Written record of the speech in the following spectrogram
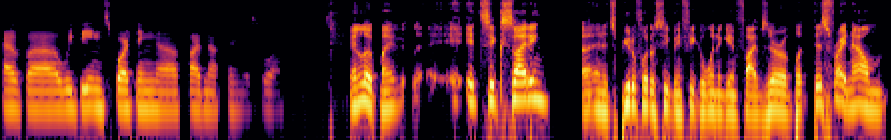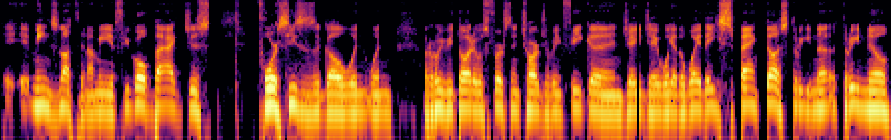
have we beaten Sporting five nothing as well. And look, man, it's exciting uh, and it's beautiful to see Benfica win a game 5-0, but this right now it means nothing. I mean, if you go back just four seasons ago when when Rui Vitória was first in charge of Benfica and JJ went the way, they spanked us 3 3 0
